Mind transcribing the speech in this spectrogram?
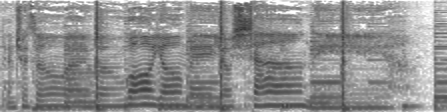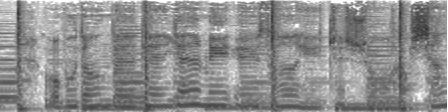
但却总爱问我有没有想。我不懂得甜言蜜语，所以只说好想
